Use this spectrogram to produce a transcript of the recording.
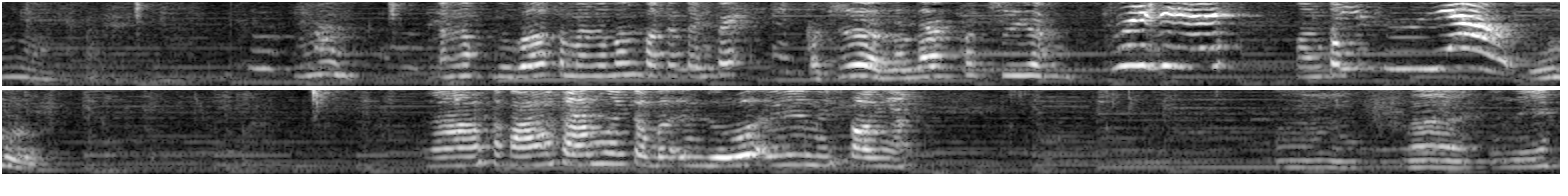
Hmm. Hmm. Enak juga teman-teman pakai tempe. Kecil, nana kecil ya. Mantap. Hmm nah sekarang saya mau cobain dulu ini misalnya. Hmm, nah ini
